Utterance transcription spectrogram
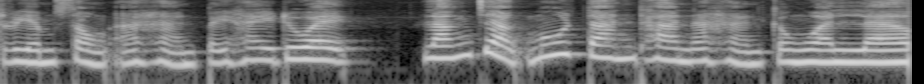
เตรียมส่งอาหารไปให้ด้วย หลังจากมูตันทานอาหารกลางวันแล้ว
